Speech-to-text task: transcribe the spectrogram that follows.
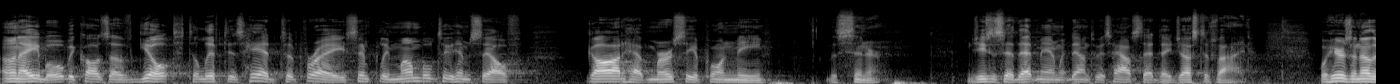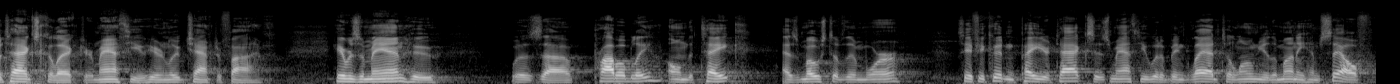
unable because of guilt to lift his head to pray, simply mumbled to himself, God have mercy upon me, the sinner. And Jesus said that man went down to his house that day justified. Well, here's another tax collector, Matthew, here in Luke chapter 5. Here was a man who was uh, probably on the take, as most of them were. See, if you couldn't pay your taxes, Matthew would have been glad to loan you the money himself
